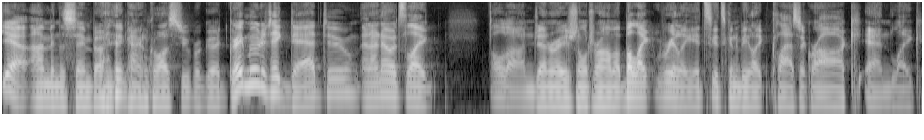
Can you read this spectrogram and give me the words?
Yeah, I'm in the same boat. I think Iron Claw's super good. Great movie to take dad to. And I know it's like, hold on, generational trauma, but like really, it's it's gonna be like classic rock and like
